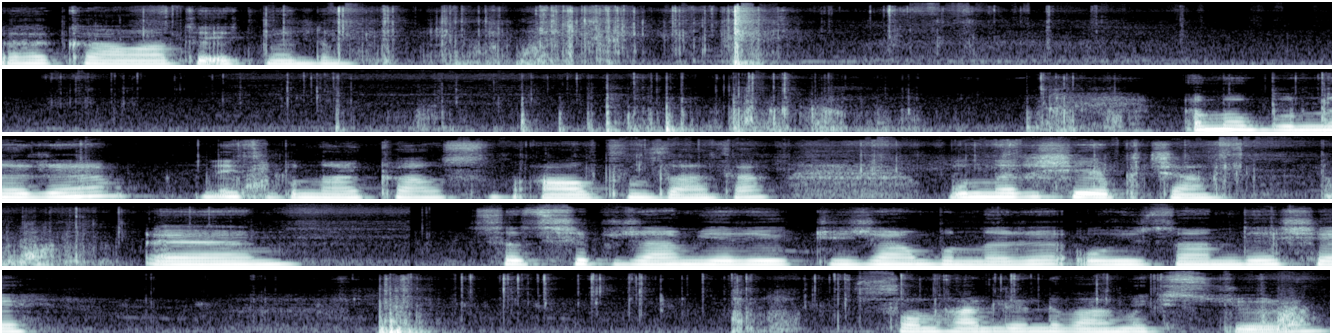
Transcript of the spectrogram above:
Daha kahvaltı etmedim. Ama bunları Neyse bunlar kalsın. Altın zaten. Bunları şey yapacağım. Ee, satış yapacağım yere yükleyeceğim bunları. O yüzden de şey son hallerini vermek istiyorum.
